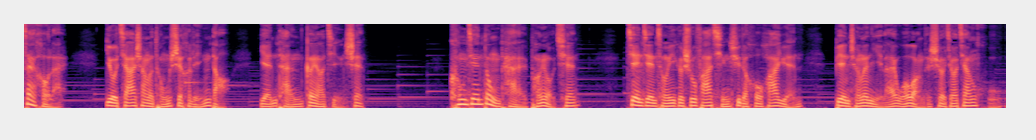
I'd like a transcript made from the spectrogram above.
再后来，又加上了同事和领导，言谈更要谨慎。空间动态、朋友圈，渐渐从一个抒发情绪的后花园，变成了你来我往的社交江湖。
